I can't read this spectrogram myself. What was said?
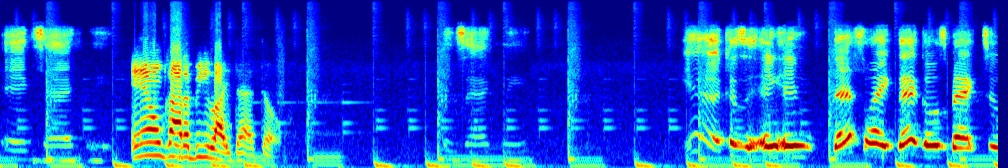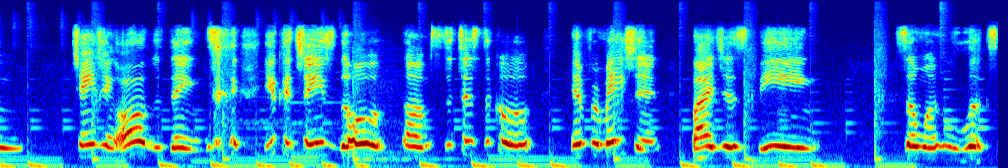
Exactly. It don't gotta be like that though. Exactly. Yeah, because and, and that's like that goes back to changing all the things. you could change the whole um, statistical information by just being someone who looks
